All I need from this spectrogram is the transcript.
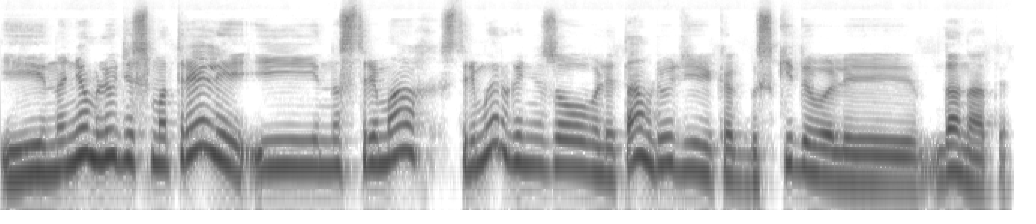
И на нем люди смотрели, и на стримах, стримы организовывали, там люди как бы скидывали донаты.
